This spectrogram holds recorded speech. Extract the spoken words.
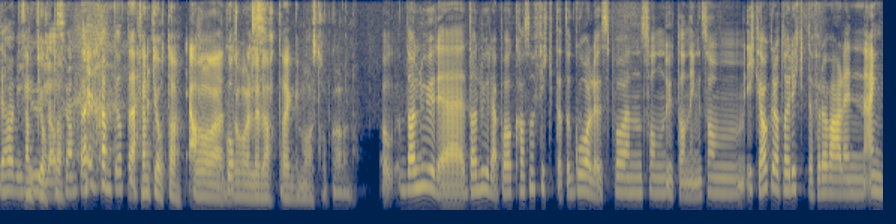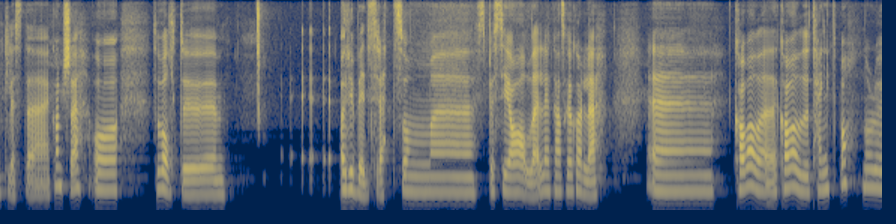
Det har vi 58. googla oss fram til. 58. 58. Ja, da, da leverte jeg masteroppgaven. Da lurer, da lurer jeg på hva som fikk deg til å gå løs på en sånn utdanning som ikke akkurat har rykte for å være den enkleste, kanskje. Og så valgte du eh, arbeidsrett som eh, spesiale, eller hva jeg skal kalle det. Eh, hva, var det hva var det du tenkte på når du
